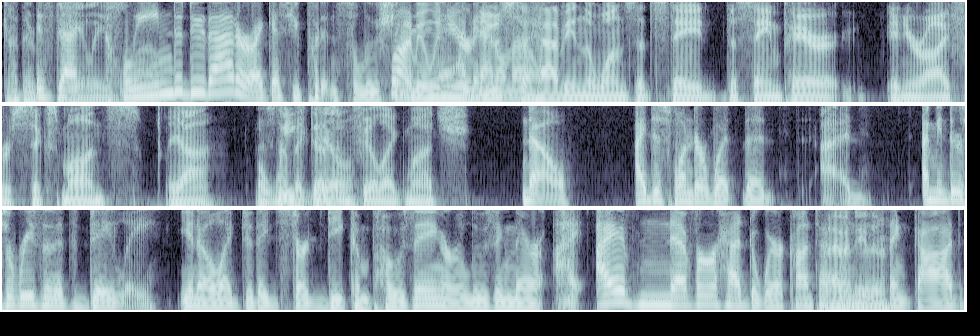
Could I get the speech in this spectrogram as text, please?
God, they're Is that daily. clean to do that, or I guess you put it in solution? Well, I mean, when day? you're I don't used to having the ones that stayed the same pair in your eye for six months, Yeah. a week big doesn't feel like much. No, I just wonder what the. I, I mean, there's a reason it's daily. You know, like do they start decomposing or losing their? I I have never had to wear contact lenses. either. Thank God.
